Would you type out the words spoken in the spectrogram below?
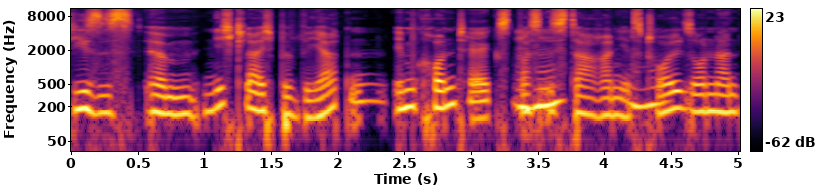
dieses ähm, nicht gleich bewerten im Kontext, was mhm. ist daran jetzt mhm. toll, sondern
